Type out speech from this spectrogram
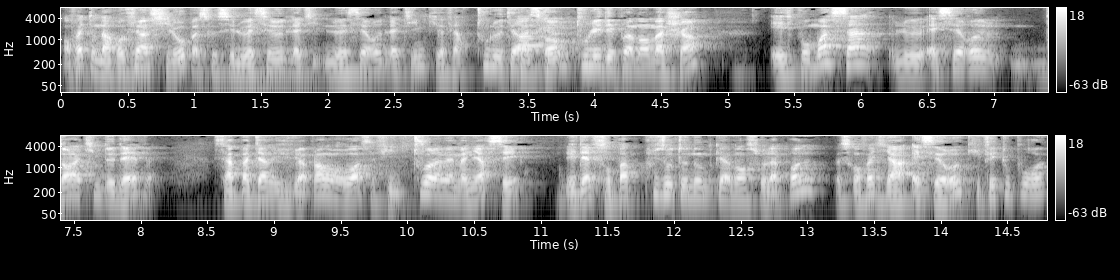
En fait, on a refait un silo parce que c'est le SRE de la ti- le SRE de la team qui va faire tout le Terraform, tous les déploiements machin. Et pour moi, ça, le SRE dans la team de dev, c'est un pattern que j'ai vu à plein d'endroits, ça finit toujours de la même manière, c'est les devs sont pas plus autonomes qu'avant sur la prod, parce qu'en fait, il y a un SRE qui fait tout pour eux.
